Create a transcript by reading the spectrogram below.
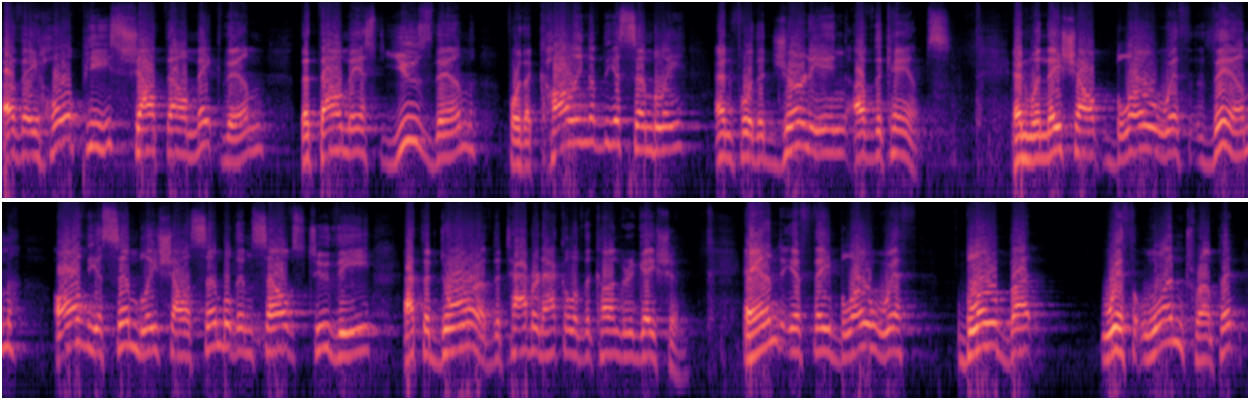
Of a whole piece shalt thou make them, that thou mayest use them for the calling of the assembly and for the journeying of the camps. And when they shall blow with them, all the assembly shall assemble themselves to thee at the door of the tabernacle of the congregation. And if they blow with blow but with one trumpet,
